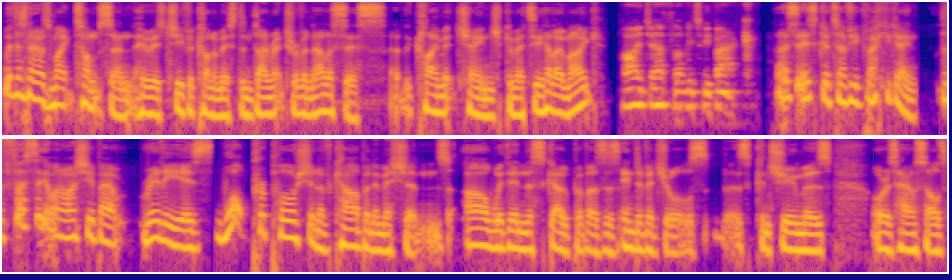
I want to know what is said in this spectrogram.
With us now is Mike Thompson, who is Chief Economist and Director of Analysis at the Climate Change Committee. Hello, Mike. Hi, Geoff. Lovely to be back. It's, it's good to have you back again. The first thing I want to ask you about really is what proportion of carbon emissions are within the scope of us as individuals, as consumers, or as households?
